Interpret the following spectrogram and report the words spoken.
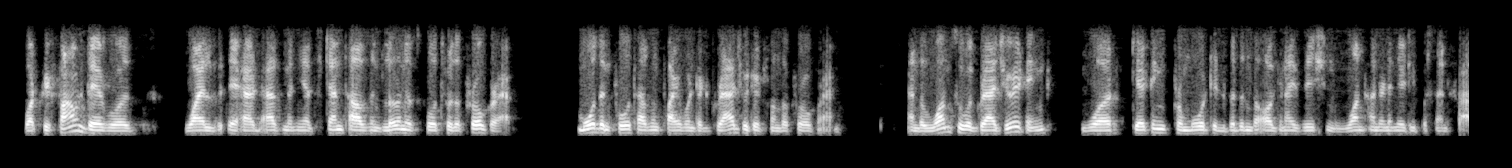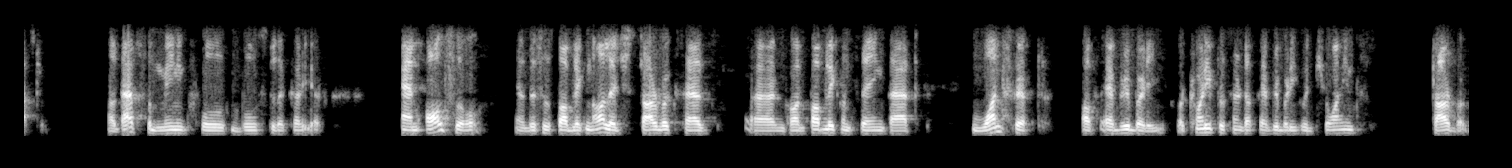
What we found there was while they had as many as 10,000 learners go through the program, more than 4,500 graduated from the program. And the ones who were graduating were getting promoted within the organization 180% faster. Now, that's a meaningful boost to the career. And also, and this is public knowledge, Starbucks has uh, gone public on saying that one fifth of everybody, or 20% of everybody who joins Starbucks,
